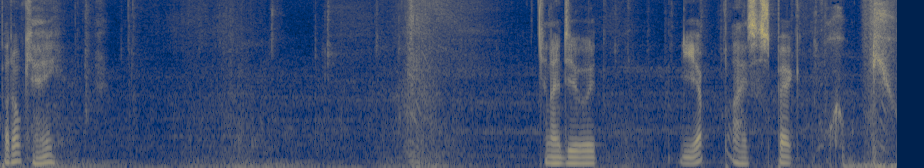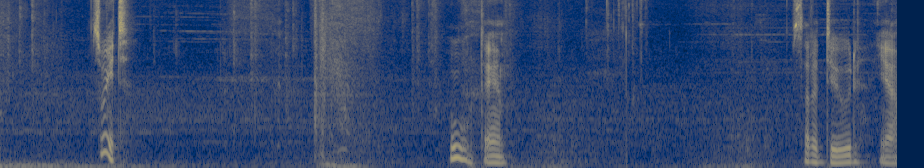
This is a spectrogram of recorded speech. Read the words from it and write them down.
But okay. Can I do it? Yep, I suspect. Sweet. Ooh, damn. Is that a dude? Yeah.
